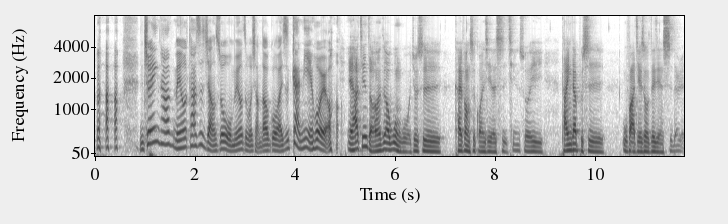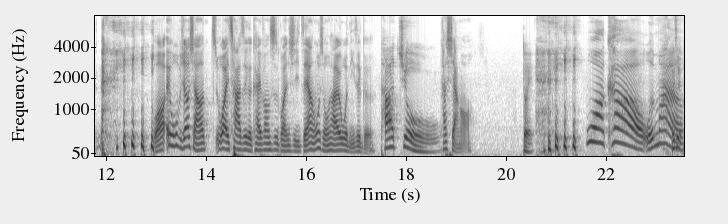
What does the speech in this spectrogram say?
你确定他没有？他是讲说我没有怎么想到过，还是干你也会哦？诶、他今天早上就要问我就是开放式关系的事情，所以他应该不是无法接受这件事的人。哇，哎、我比较想要外差这个开放式关系，怎样？为什么他会问你这个？他就他想哦，对，哇靠！我的妈而且呀！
